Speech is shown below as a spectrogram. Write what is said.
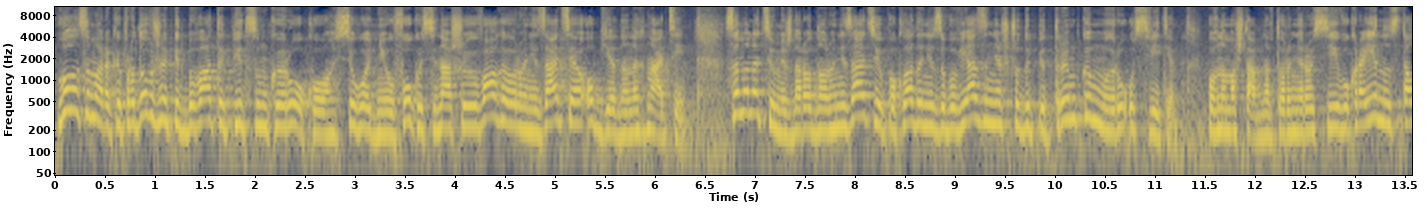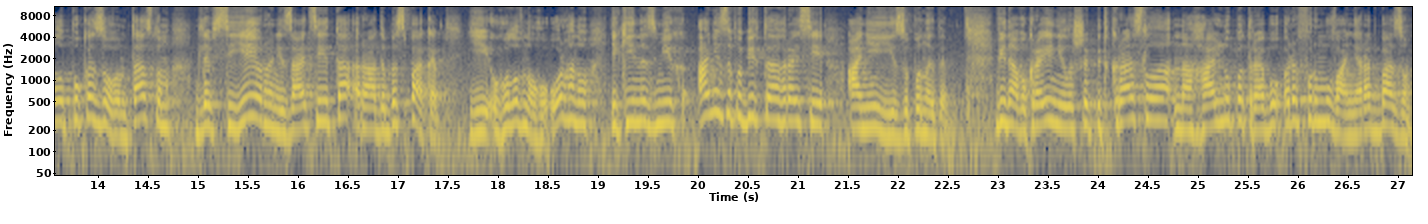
Голос Америки продовжує підбивати підсумки року. Сьогодні у фокусі нашої уваги Організація Об'єднаних Націй. Саме на цю міжнародну організацію покладені зобов'язання щодо підтримки миру у світі. Повномасштабне вторгнення Росії в Україну стало показовим тестом для всієї організації та Ради безпеки, її головного органу, який не зміг ані запобігти агресії, ані її зупинити. Війна в Україні лише підкреслила нагальну потребу реформування Радбезу.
